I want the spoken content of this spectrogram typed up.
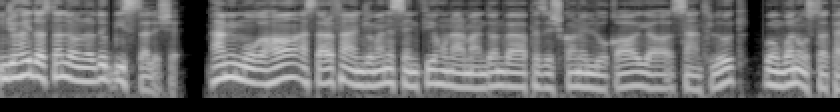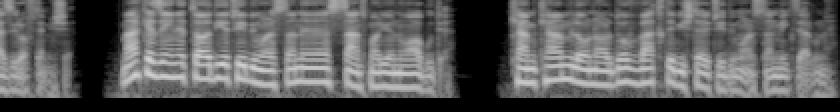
اینجاهای داستان لئوناردو 20 سالشه. همین موقع ها از طرف انجمن سنفی هنرمندان و پزشکان لوقا یا سنت لوک به عنوان استاد پذیرفته میشه. مرکز این اتحادیه توی بیمارستان سنت ماریو نوا بوده. کم کم لئوناردو وقت بیشتری توی بیمارستان میگذرونه.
